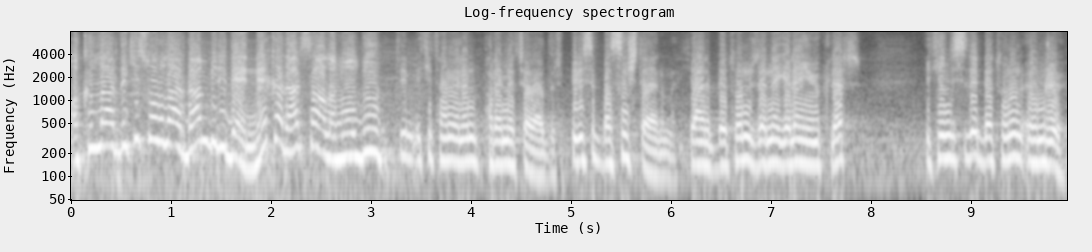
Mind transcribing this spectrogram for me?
akıllardaki sorulardan biri de ne kadar sağlam olduğu. Bizim iki tane önemli parametre vardır. Birisi basınç dayanımı. Yani betonun üzerine gelen yükler. İkincisi de betonun ömrü.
